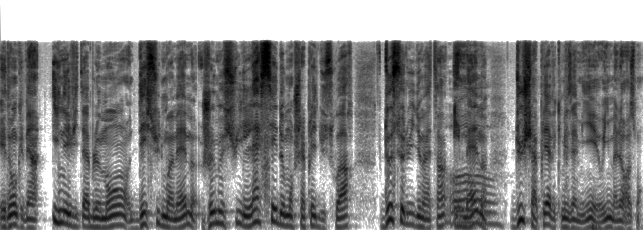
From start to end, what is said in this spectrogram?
Et donc, eh bien, inévitablement, déçu de moi-même, je me suis lassé de mon chapelet du soir, de celui du matin et même oh. du chapelet avec mes amis. Et oui, malheureusement.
